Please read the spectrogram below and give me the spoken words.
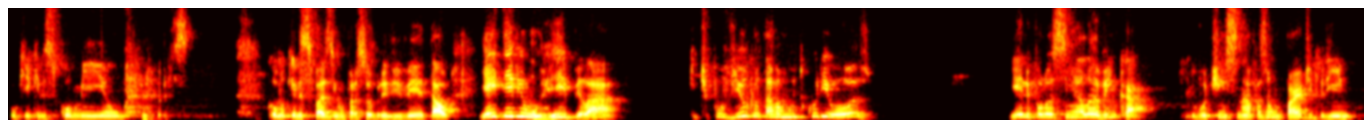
o que que eles comiam, como que eles faziam para sobreviver e tal. E aí teve um hippie lá que, tipo, viu que eu estava muito curioso. E ele falou assim, Alan, vem cá, eu vou te ensinar a fazer um par de brinco.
